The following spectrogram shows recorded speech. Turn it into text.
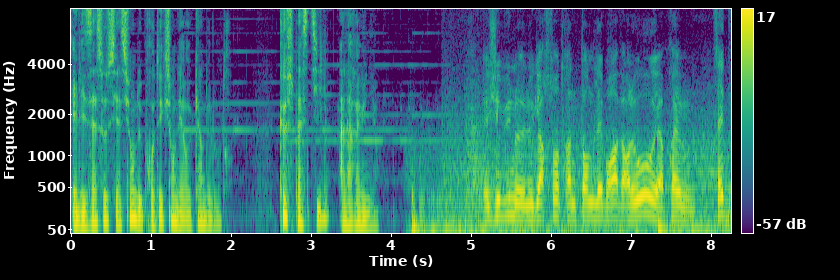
et les associations de protection des requins de l'autre. Que se passe-t-il à La Réunion? J'ai vu le, garçon en train de tendre les bras vers le haut et après, ça a été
